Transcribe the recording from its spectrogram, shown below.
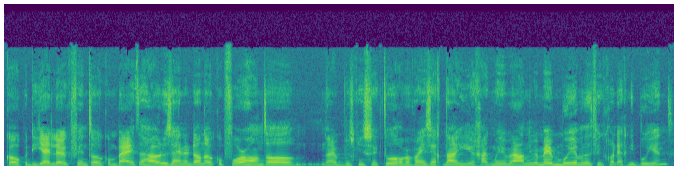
kopen die jij leuk vindt ook om bij te houden, zijn er dan ook op voorhand al nou, misschien sectoren waarvan je zegt, nou hier ga ik me helemaal niet meer mee bemoeien, want dat vind ik gewoon echt niet boeiend.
